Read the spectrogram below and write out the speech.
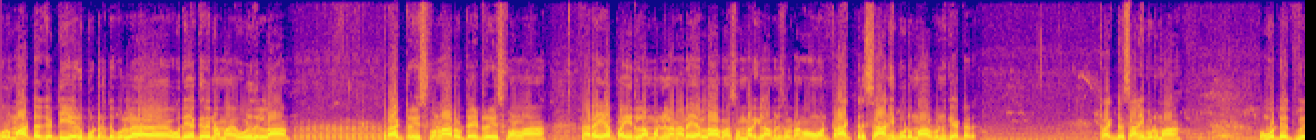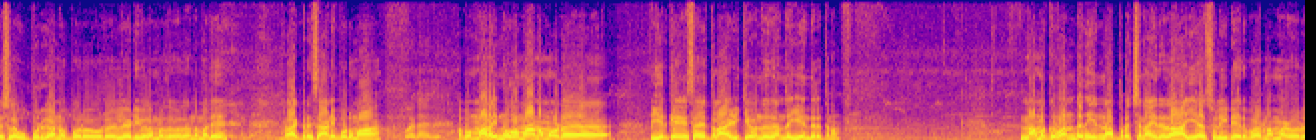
ஒரு மாட்டை கட்டி ஏறு பூட்டுறதுக்குள்ளே ஒரு ஏக்கர் நம்ம உழுதுடலாம். டிராக்டர் யூஸ் பண்ணலாம் ரொட்டேட்டர் யூஸ் பண்ணலாம். நிறைய பயிரெலாம் பண்ணலாம் நிறைய லாபம் சம்பாதிக்கலாம் அப்படின்னு சொல்கிறாங்க உன் டிராக்டர் சாணி போடுமா அப்படின்னு கேட்டார். டிராக்டர் சாணி போடுமா? உங்கள் டெத் பேஸில் உப்பு இருக்கான்னு இப்போ ஒரு லேடி விளம்பரத்தை வருது. அந்த மாதிரி டிராக்டர் சாணி போடுமா? அப்போ மறைமுகமாக நம்மளோட இயற்கை விவசாயத்தெல்லாம் அழிக்க வந்தது அந்த இயந்திரத்தனம். நமக்கு வந்தது என்ன பிரச்சனை? இதை தான் ஐயா சொல்லிக்கிட்டே இருப்பார் நம்மளோட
